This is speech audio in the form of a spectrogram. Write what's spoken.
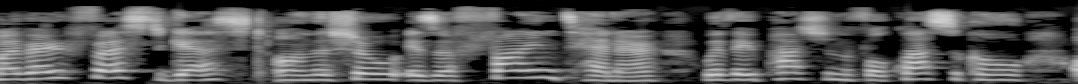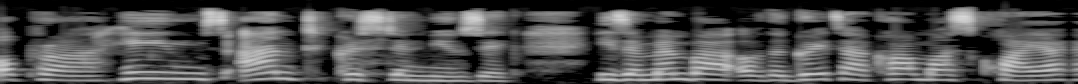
My very first guest on the show is a fine tenor with a passion for classical, opera, hymns, and Christian music. He's a member of the Greater Accra Choir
